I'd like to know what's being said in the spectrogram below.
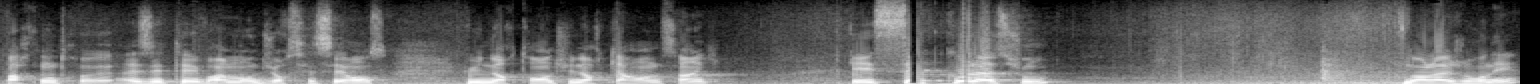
par contre, euh, elles étaient vraiment dures ces séances, 1h30, 1h45. Et 7 collations dans la journée.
